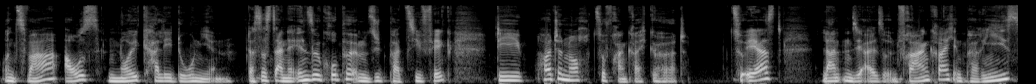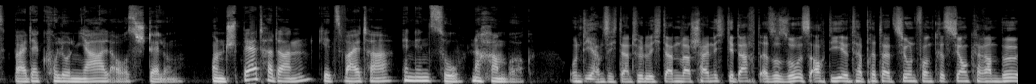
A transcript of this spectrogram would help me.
Und zwar aus Neukaledonien. Das ist eine Inselgruppe im Südpazifik, die heute noch zu Frankreich gehört. Zuerst landen sie also in Frankreich, in Paris, bei der Kolonialausstellung. Und später dann geht's weiter in den Zoo nach Hamburg. Und die haben sich natürlich dann wahrscheinlich gedacht, also so ist auch die Interpretation von Christian Carambeu,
